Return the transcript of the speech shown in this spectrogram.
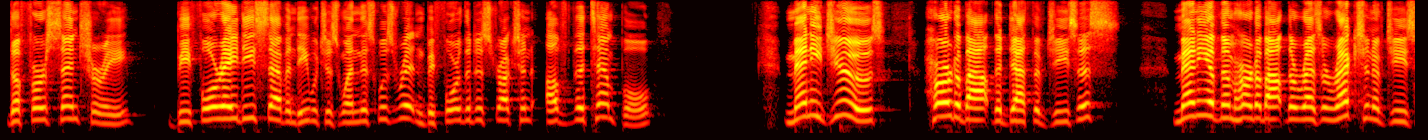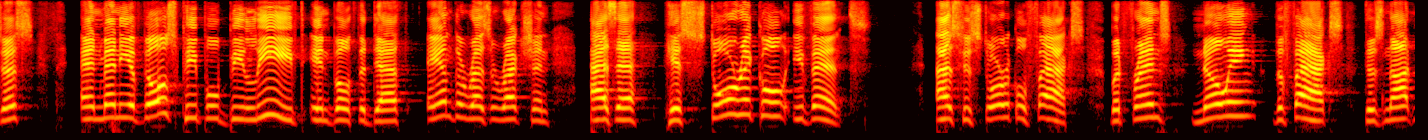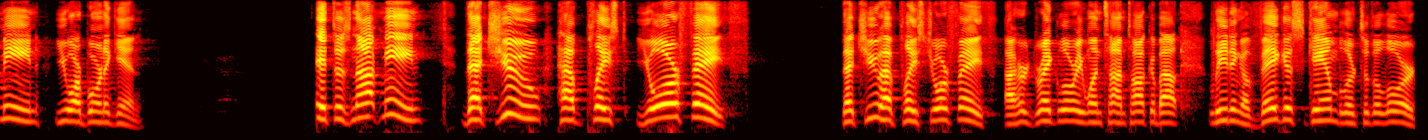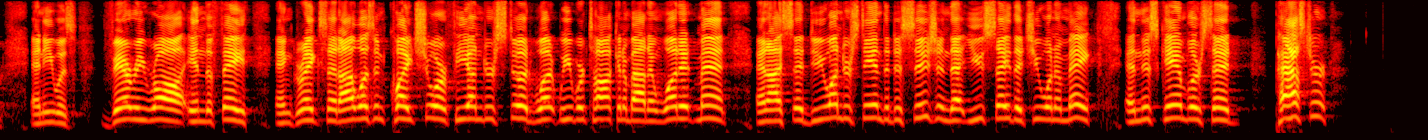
the first century, before AD 70, which is when this was written, before the destruction of the temple, many Jews heard about the death of Jesus. Many of them heard about the resurrection of Jesus. And many of those people believed in both the death and the resurrection as a historical event, as historical facts. But, friends, knowing the facts does not mean you are born again. It does not mean that you have placed your faith that you have placed your faith. I heard Greg Laurie one time talk about leading a Vegas gambler to the Lord, and he was very raw in the faith. And Greg said, I wasn't quite sure if he understood what we were talking about and what it meant. And I said, Do you understand the decision that you say that you want to make? And this gambler said, Pastor,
